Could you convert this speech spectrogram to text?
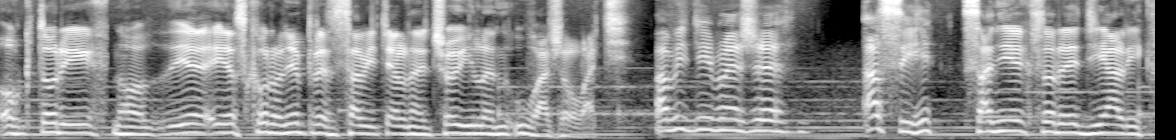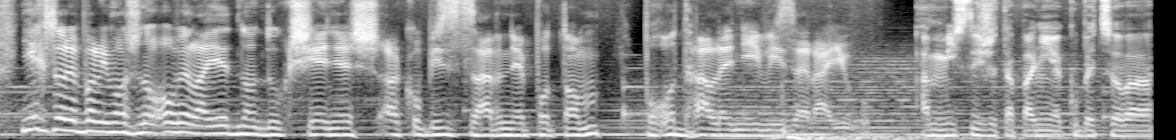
o ktorých no, je, je skoro nepredstaviteľné, čo i len uvažovať. A vidíme, že asi sa niektoré diali. Niektoré boli možno oveľa jednoduchšie, než ako bizarne potom po odhalení vyzerajú. A myslíš, že tá pani Jakubecová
